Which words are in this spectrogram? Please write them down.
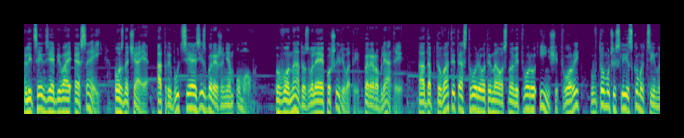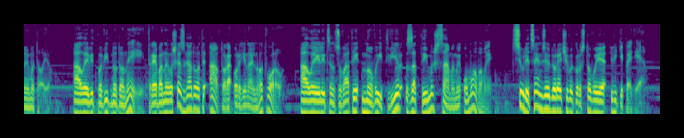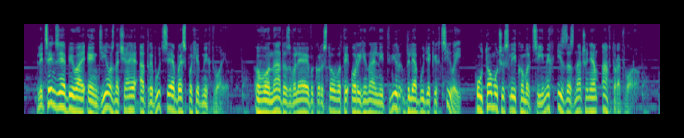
Ліцензія BY SA означає атрибуція зі збереженням умов. Вона дозволяє поширювати, переробляти, адаптувати та створювати на основі твору інші твори, в тому числі з комерційною метою. Але відповідно до неї треба не лише згадувати автора оригінального твору, але й ліцензувати новий твір за тими ж самими умовами. Цю ліцензію, до речі, використовує Вікіпедія. Ліцензія BYND означає атрибуція без похідних творів. Вона дозволяє використовувати оригінальний твір для будь-яких цілей, у тому числі комерційних із зазначенням автора твору.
